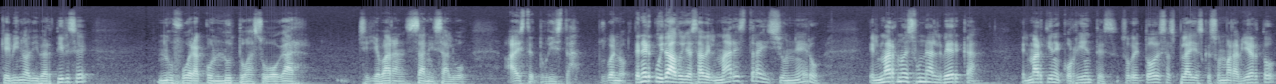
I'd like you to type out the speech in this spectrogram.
que vino a divertirse no fuera con luto a su hogar, se llevaran san y salvo a este turista. Pues bueno, tener cuidado, ya sabe, el mar es traicionero el mar no es una alberca, el mar tiene corrientes, sobre todo esas playas que son mar abierto,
